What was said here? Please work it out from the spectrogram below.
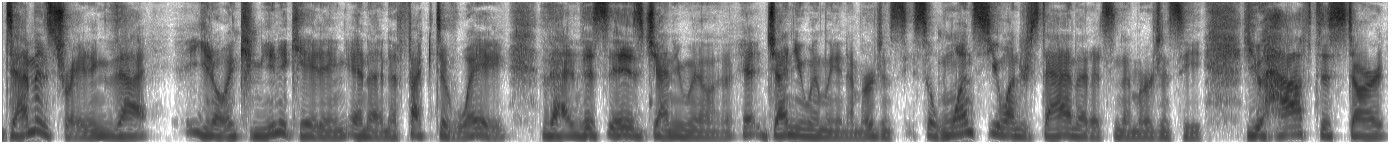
demonstrating that you know, in communicating in an effective way that this is genuinely genuinely an emergency. So once you understand that it's an emergency, you have to start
